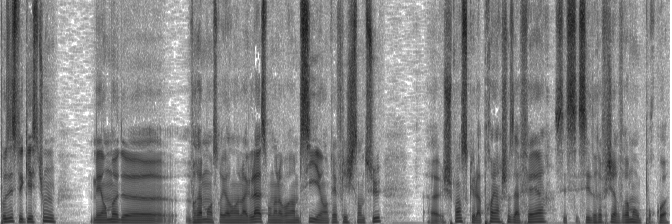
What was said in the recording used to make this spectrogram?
posé cette question, mais en mode euh, vraiment en se regardant dans la glace, en allant voir un psy et en réfléchissant dessus, euh, je pense que la première chose à faire, c'est- c'est c'est de réfléchir vraiment au pourquoi.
